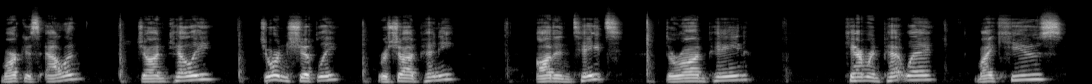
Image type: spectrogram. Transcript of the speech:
Marcus Allen, John Kelly, Jordan Shipley, Rashaad Penny, Auden Tate, Da'Ron Payne, Cameron Petway, Mike Hughes,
